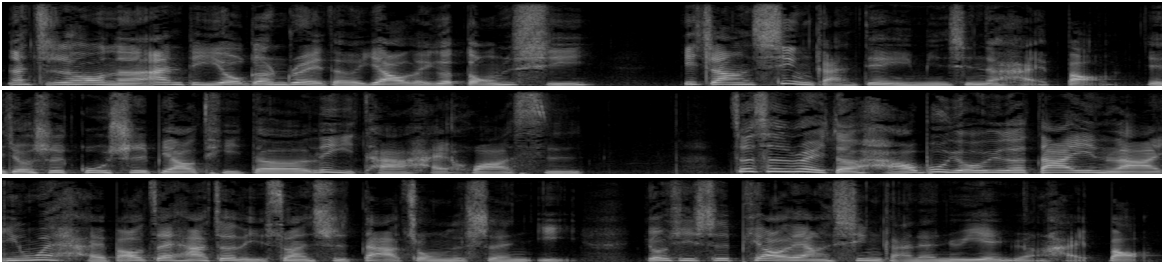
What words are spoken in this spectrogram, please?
那之后呢，安迪又跟瑞德要了一个东西，一张性感电影明星的海报，也就是故事标题的丽塔海华斯。这次瑞德毫不犹豫的答应啦，因为海报在他这里算是大宗的生意，尤其是漂亮性感的女演员海报。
